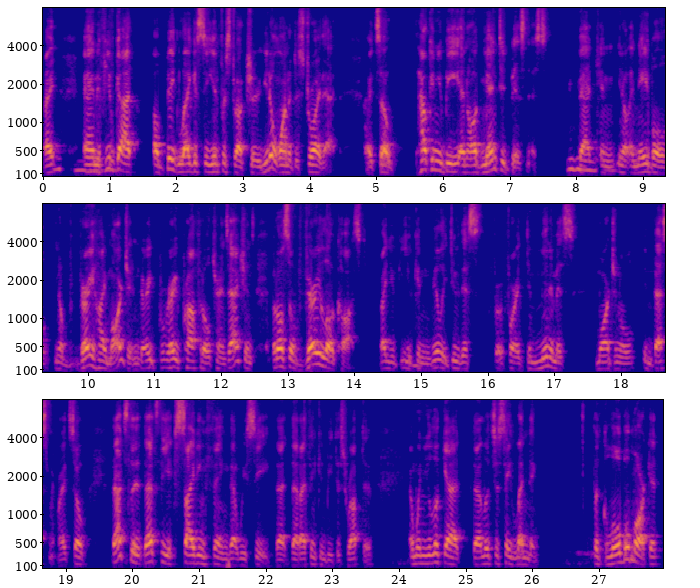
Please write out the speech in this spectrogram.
right? Mm-hmm. And if you've got a big legacy infrastructure, you don't want to destroy that, right? So how can you be an augmented business mm-hmm. that can, you know, enable, you know, very high margin, very very profitable transactions, but also very low cost, right? You you can really do this for, for a de minimis marginal investment, right? So that's the that's the exciting thing that we see that that I think can be disruptive. And when you look at uh, let's just say lending, the global market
